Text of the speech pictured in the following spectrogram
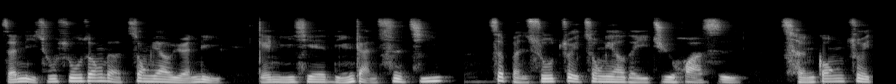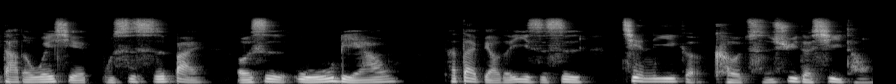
整理出书中的重要原理，给你一些灵感刺激。这本书最重要的一句话是：成功最大的威胁不是失败，而是无聊。它代表的意思是，建立一个可持续的系统，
